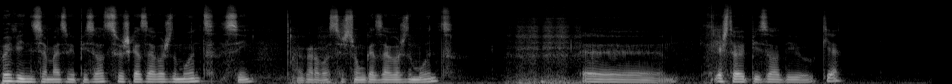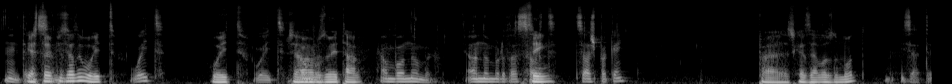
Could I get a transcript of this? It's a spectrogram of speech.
Bem-vindos a mais um episódio. Sou os Gazáguas do Monte. Sim, agora vocês são Gazáguas do Monte. Eh, este é o episódio. que é? Este é o episódio 8. não. Oito? 8. Oito. Já é, um vamos bom, no oitavo. é um bom número. É um número da Sim. sorte. Sabes para quem? Para as caselas do monte. Exato.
